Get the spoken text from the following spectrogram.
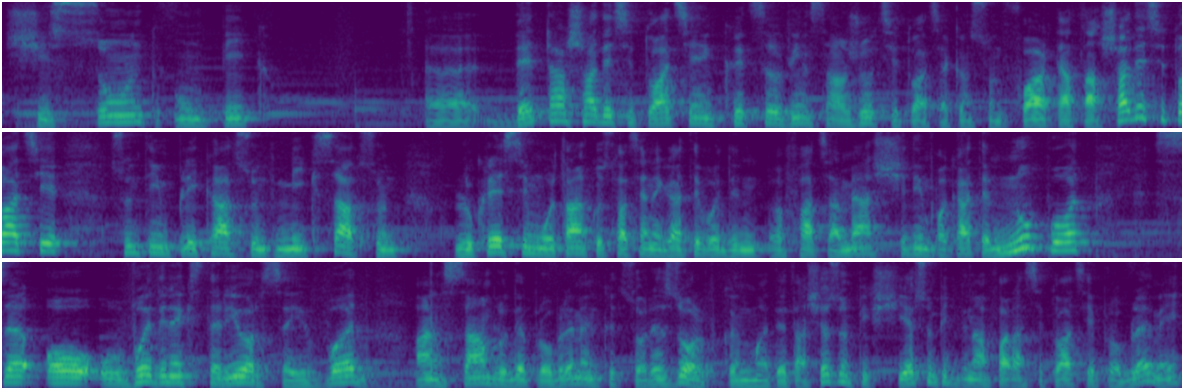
și sunt un pic uh, detașat de situație încât să vin să ajut situația. Când sunt foarte atașat de situație, sunt implicat, sunt mixat, sunt lucrez simultan cu situația negativă din uh, fața mea și din păcate nu pot să o, o văd din exterior, să-i văd ansamblu de probleme încât să o rezolv. Când mă detașez un pic și ies un pic din afara situației problemei,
